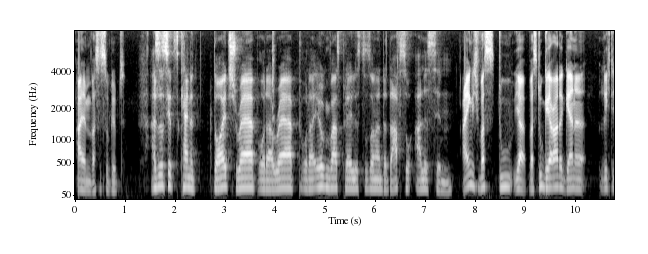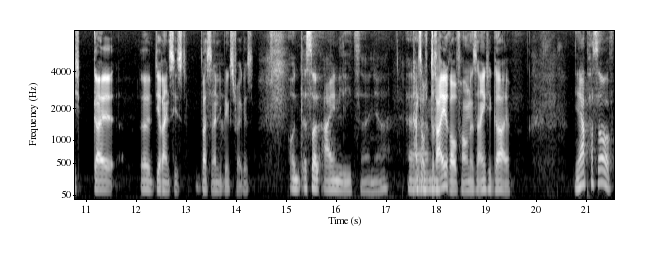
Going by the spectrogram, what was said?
allem, was es so gibt. Also es ist jetzt keine Deutsch-Rap oder Rap oder irgendwas Playliste, sondern da darf so alles hin. Eigentlich, was du, ja, was du gerade gerne richtig geil äh, dir reinziehst, was dein Lieblingstrack ist. Und es soll ein Lied sein, ja. Kannst ähm, auch drei raufhauen, ist eigentlich egal. Ja, pass auf.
